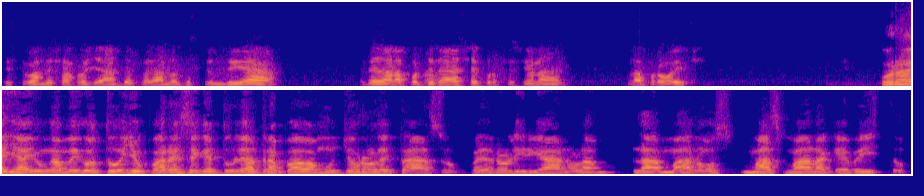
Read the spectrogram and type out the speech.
que se van desarrollando, esperando que si un día le dan la oportunidad de ser profesional, la aprovechen. Por ahí hay un amigo tuyo, parece que tú le atrapabas muchos roletazos. Pedro Liriano, la, la manos más mala que he visto.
